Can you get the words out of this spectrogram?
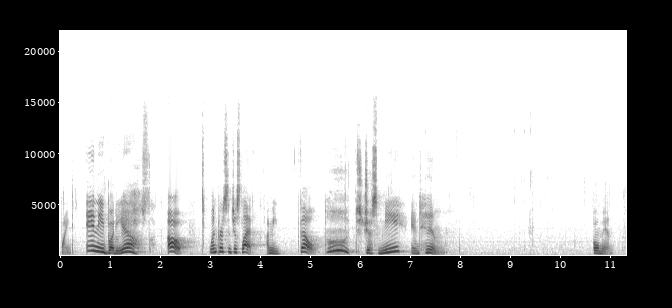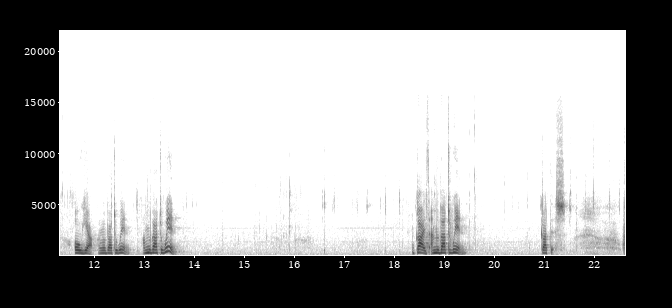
find anybody else. Oh, one person just left. I mean, fell. it's just me and him. Oh man. Oh yeah, I'm about to win. I'm about to win. Guys, I'm about to win. Got this.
